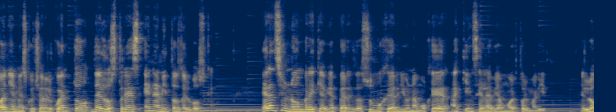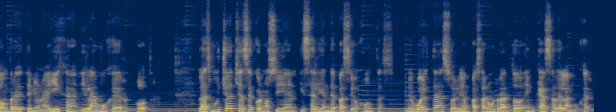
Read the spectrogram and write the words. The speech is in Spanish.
Acompáñenme a escuchar el cuento de los tres enanitos del bosque. Éranse un hombre que había perdido a su mujer y una mujer a quien se le había muerto el marido. El hombre tenía una hija y la mujer otra. Las muchachas se conocían y salían de paseo juntas. De vuelta solían pasar un rato en casa de la mujer.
